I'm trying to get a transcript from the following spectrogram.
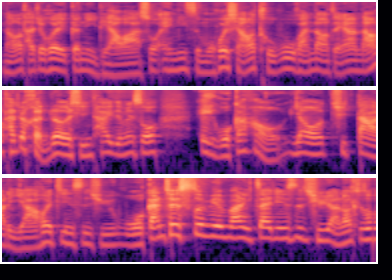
然后他就会跟你聊啊，说：“哎，你怎么会想要徒步环岛？怎样？”然后他就很热心，他一直边说：“哎，我刚好要去大理啊，会进市区，我干脆顺便把你载进市区啊。”然后就说：“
